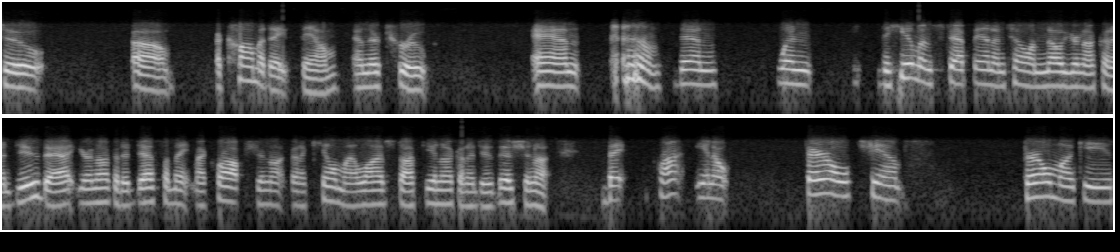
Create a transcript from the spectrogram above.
to um, accommodate them and their troop. And then when the humans step in and tell them, no, you're not going to do that. You're not going to decimate my crops. You're not going to kill my livestock. You're not going to do this. You're not. They, you know, feral chimps, feral monkeys.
